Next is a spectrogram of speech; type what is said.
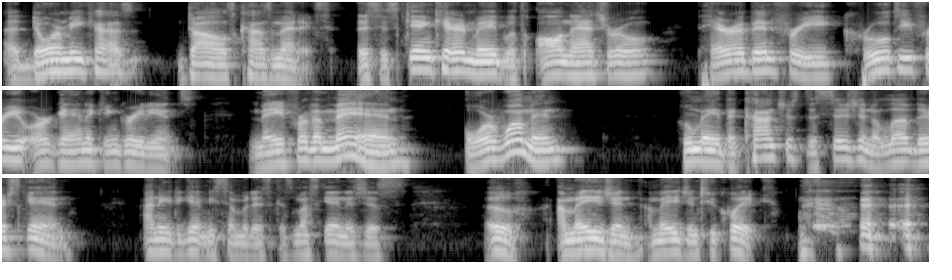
Adore Me Cos- Dolls Cosmetics. This is skincare made with all natural, paraben free, cruelty free organic ingredients made for the man or woman who made the conscious decision to love their skin. I need to get me some of this because my skin is just, oh, I'm aging. I'm aging too quick. but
